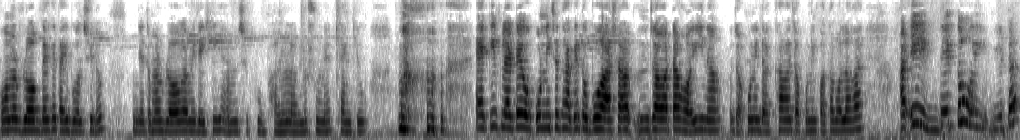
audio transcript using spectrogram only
ও আমার ব্লগ দেখে তাই বলছিল যে, তোমার ব্লগ আমি দেখি, আমি খুব ভালো লাগল শুনে থ্যাংক ইউ একই ফ্ল্যাটে ওপর নিচে থাকে, তবুও আসা যাওয়াটা হয়ই না। যখনই দেখা হয়, তখনই কথা বলা হয়। আর এই দে তো ওই ইয়েটা,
